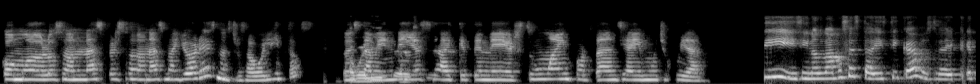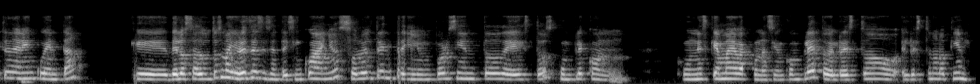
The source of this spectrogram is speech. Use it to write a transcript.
como lo son las personas mayores, nuestros abuelitos. Entonces también de ellas hay que tener suma importancia y mucho cuidado. Sí, y si nos vamos a estadística, pues hay que tener en cuenta que de los adultos mayores de 65 años, solo el 31% de estos cumple con, con, un esquema de vacunación completo, el resto, el resto no lo tiene.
